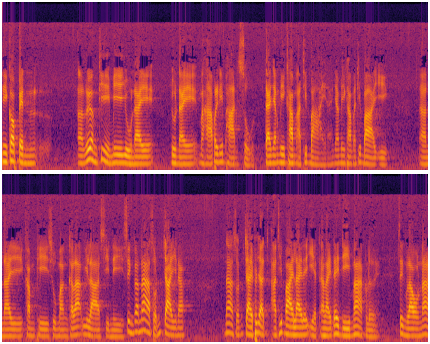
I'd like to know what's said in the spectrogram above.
นี่ก็เป็นเรื่องที่มีอยู่ในอยู่ในมหาปรินิพานสูตร แต่ยังมีคำอธิบายนะยังมีคำอธิบายอีก ในคำพีสุมังคละวิลาสินี ซึ่งก็น่าสนใจนะ น่าสนใจพราะจะอธิบายรายละเอียดอะไรได้ดีมากเลย ซึ่งเราน่า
